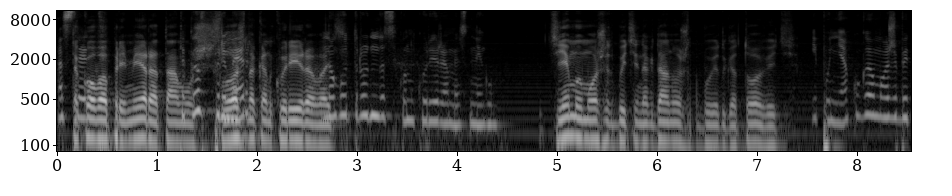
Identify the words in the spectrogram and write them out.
А след такого примера там такъв уж пример сложно конкурировать. много трудно да се конкурираме с него. Темы, может быть, иногда нужно будет готовить. И понякога, може би,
